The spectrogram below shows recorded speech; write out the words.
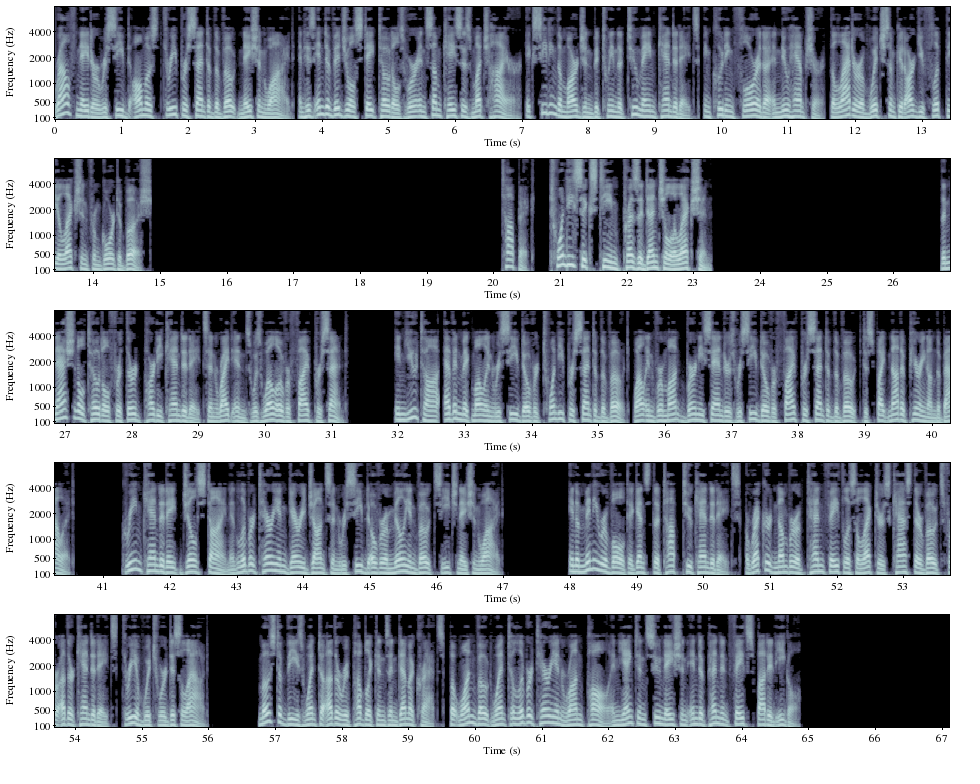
Ralph Nader received almost 3% of the vote nationwide, and his individual state totals were in some cases much higher, exceeding the margin between the two main candidates, including Florida and New Hampshire, the latter of which some could argue flipped the election from Gore to Bush. Topic: 2016 presidential election. The national total for third-party candidates and write-ins was well over 5%. In Utah, Evan McMullin received over 20% of the vote, while in Vermont Bernie Sanders received over 5% of the vote despite not appearing on the ballot. Green candidate Jill Stein and Libertarian Gary Johnson received over a million votes each nationwide. In a mini-revolt against the top two candidates, a record number of ten faithless electors cast their votes for other candidates, three of which were disallowed. Most of these went to other Republicans and Democrats, but one vote went to Libertarian Ron Paul and Yankton Sioux Nation independent Faith Spotted Eagle.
